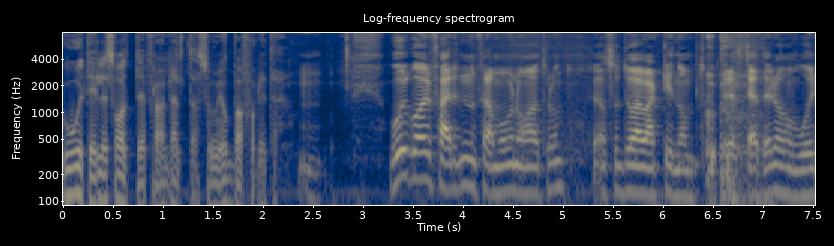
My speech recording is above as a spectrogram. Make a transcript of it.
gode tillitsvalgte fra Delta som jobber for dette. Mm. Hvor går ferden framover nå, Trond? Altså, du har vært innom to-tre steder. og hvor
